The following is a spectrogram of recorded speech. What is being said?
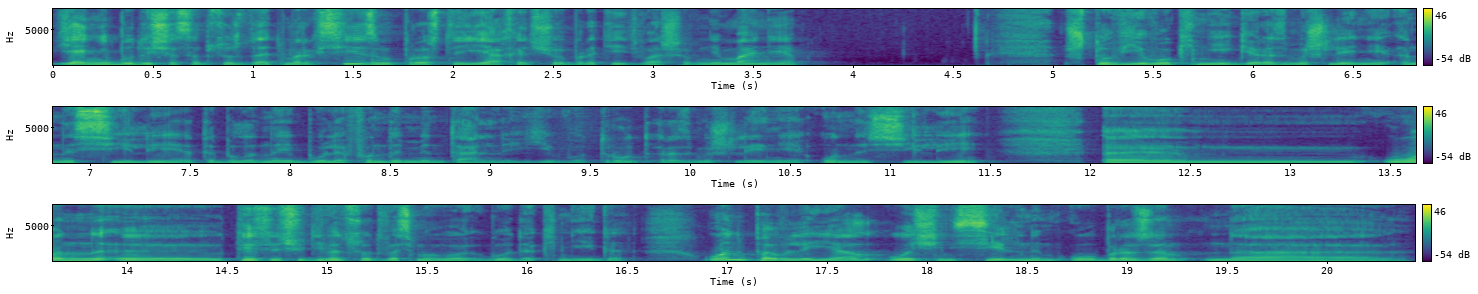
Я не буду сейчас обсуждать марксизм, просто я хочу обратить ваше внимание – что в его книге «Размышления о насилии», это был наиболее фундаментальный его труд, «Размышления о насилии», эм, он, 1908 э, года книга, он повлиял очень сильным образом на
